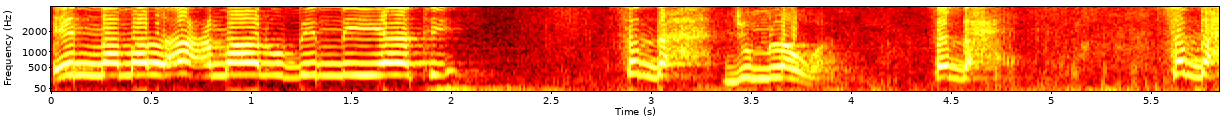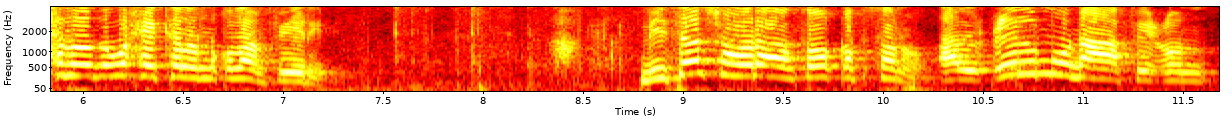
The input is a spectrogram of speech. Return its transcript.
inama alacmaalu binniyaati. Saddex jumlo waa saddex. Saddexdooda waxay kala noqdaan fiiri. Misaasha hore aan soo qabsano alcilmu naaficun.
